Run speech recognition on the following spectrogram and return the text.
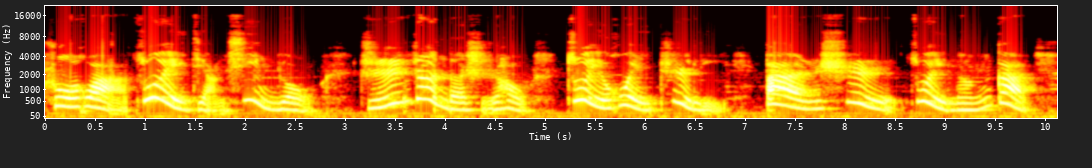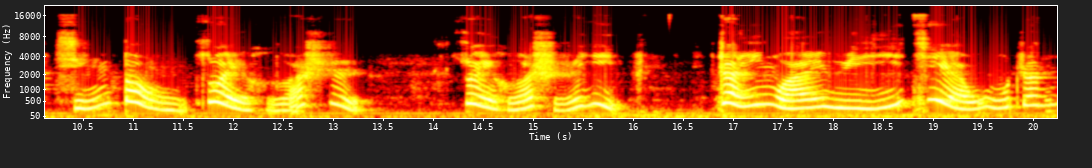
说话最讲信用，执政的时候最会治理，办事最能干，行动最合适。最合时宜。正因为与一切无争，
